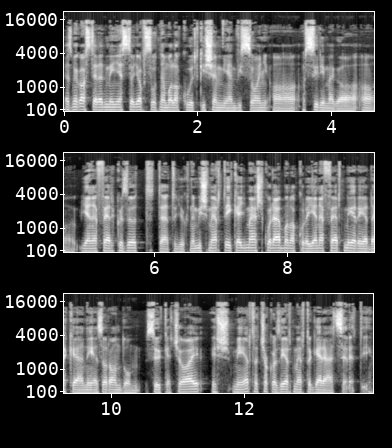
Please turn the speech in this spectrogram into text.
ez meg azt eredményezte, hogy abszolút nem alakult ki semmilyen viszony a, a Siri meg a, a Jennifer között, tehát hogy ők nem ismerték egymást korábban, akkor a Jennifert miért érdekelné ez a random szőke csaj, és miért? Hát csak azért, mert a Gerált szereti.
